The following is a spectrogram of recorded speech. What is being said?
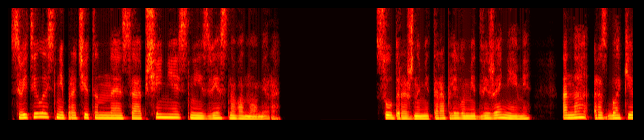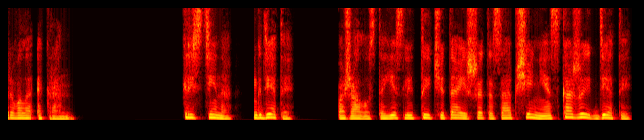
светилось непрочитанное сообщение с неизвестного номера. Судорожными торопливыми движениями она разблокировала экран. «Кристина, где ты? Пожалуйста, если ты читаешь это сообщение, скажи, где ты.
